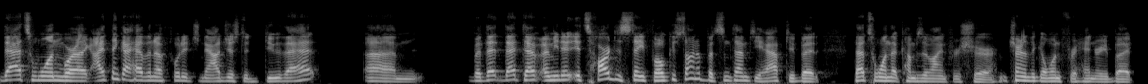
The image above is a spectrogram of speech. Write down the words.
that's one where like I think I have enough footage now just to do that. Um, but that that def- I mean, it, it's hard to stay focused on it, but sometimes you have to. But that's one that comes to mind for sure. I'm trying to think of one for Henry, but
